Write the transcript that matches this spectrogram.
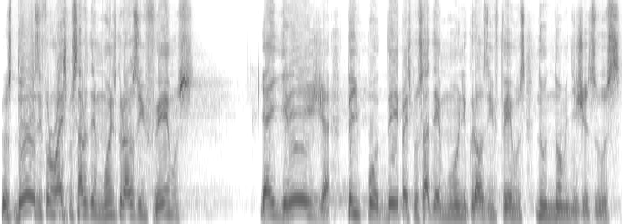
Os 12 foram lá e expulsaram demônios, curaram os enfermos. E a igreja tem poder para expulsar demônios e curar os enfermos no nome de Jesus.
